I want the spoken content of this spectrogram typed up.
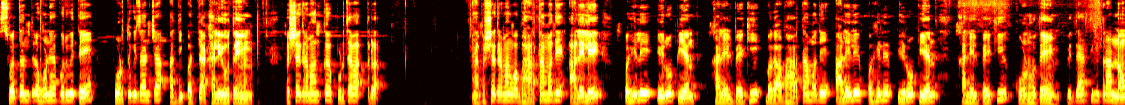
स्वतंत्र होण्यापूर्वी ते पोर्तुगीजांच्या अधिपत्याखाली होते. प्रश्न क्रमांक पुढचा रा- प्रश्न क्रमांक भारतामध्ये आलेले पहिले युरोपियन खालीलपैकी बघा भारतामध्ये आलेले पहिले युरोपियन खालीलपैकी कोण होते? विद्यार्थी मित्रांनो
